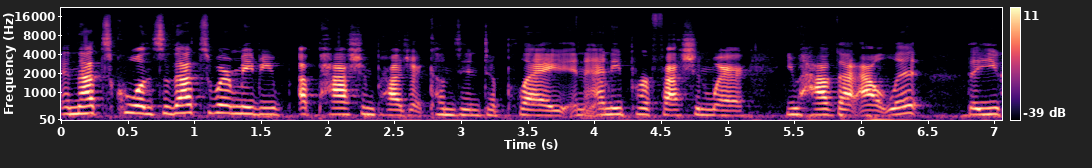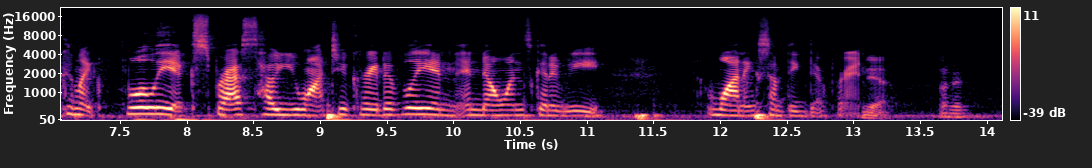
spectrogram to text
and that's cool and so that's where maybe a passion project comes into play in any profession where you have that outlet that you can like fully express how you want to creatively and, and no one's going to be wanting something different Yeah. Okay.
